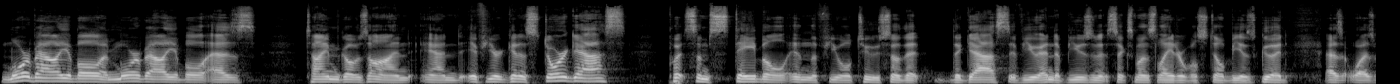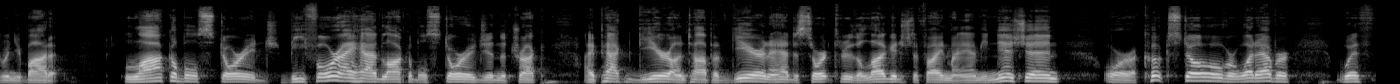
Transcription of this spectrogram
more valuable and more valuable as time goes on. And if you're going to store gas, put some Sta-Bil in the fuel too, so that the gas, if you end up using it six months later, will still be as good as it was when you bought it. Lockable storage. Before I had lockable storage in the truck, I packed gear on top of gear and I had to sort through the luggage to find my ammunition or a cook stove or whatever. With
